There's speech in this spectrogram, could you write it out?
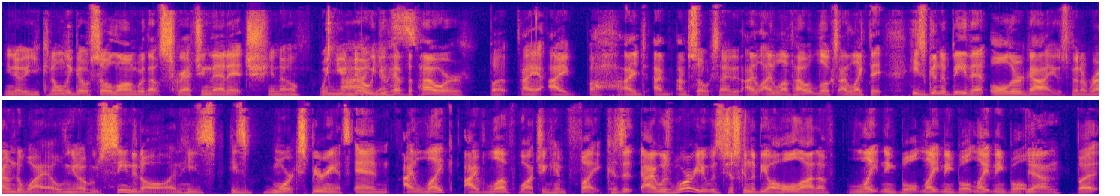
you know you can only go so long without scratching that itch. You know, when you Ah, know you yes. have the power. But I I oh, I I'm I'm so excited. I I love how it looks. I like that he's gonna be that older guy who's been around a while, you know, who's seen it all, and he's he's more experienced. And I like I love watching him fight because I was worried it was just gonna be a whole lot of lightning bolt, lightning bolt, lightning bolt. Yeah, But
